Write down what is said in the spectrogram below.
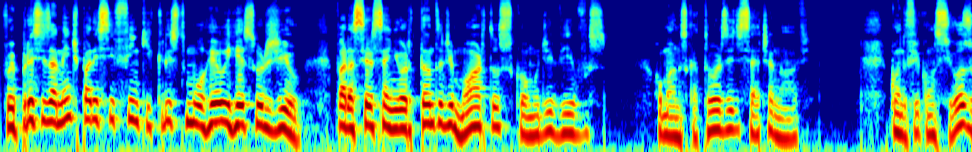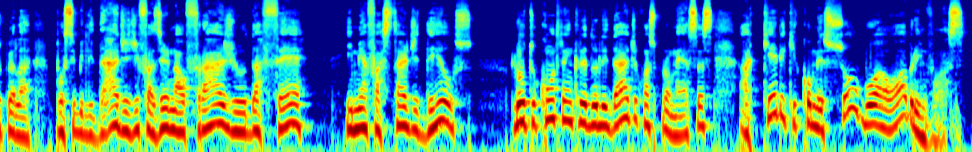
Foi precisamente para esse fim que Cristo morreu e ressurgiu, para ser Senhor tanto de mortos como de vivos. Romanos 14, de 7 a 9. Quando fico ansioso pela possibilidade de fazer naufrágio da fé e me afastar de Deus, luto contra a incredulidade com as promessas, aquele que começou boa obra em vós,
